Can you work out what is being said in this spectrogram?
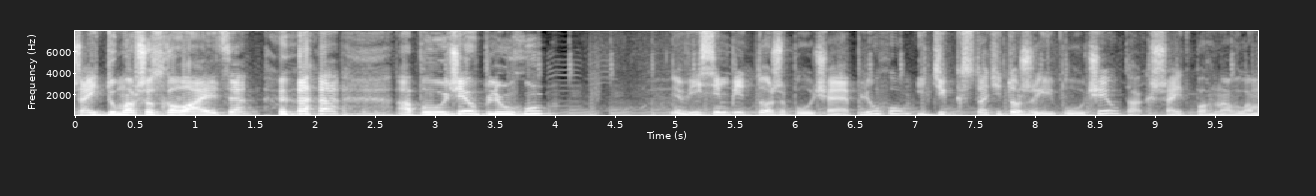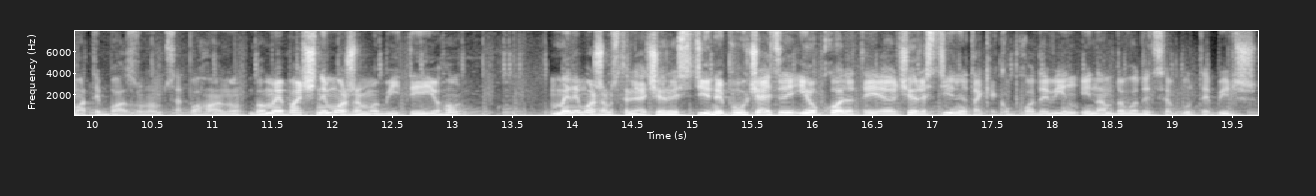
Шейд думав, що сховається. а получив плюху. 8 біт теж получає плюху. І тік, кстати, теж її получив. Так, Шейд погнав ламати базу, нам це погано. Бо ми, бач, не можемо обійти його. Ми не можемо стріляти через стіни, виходить, і обходити через стіни, так як обходив він. І нам доводиться бути більш.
